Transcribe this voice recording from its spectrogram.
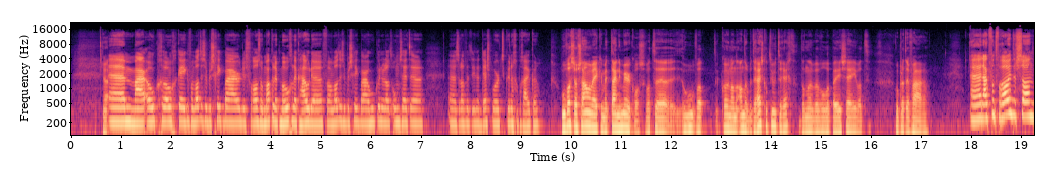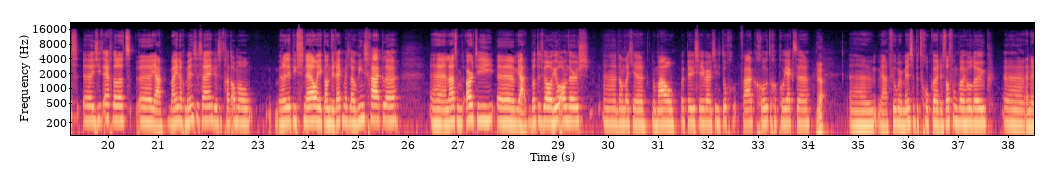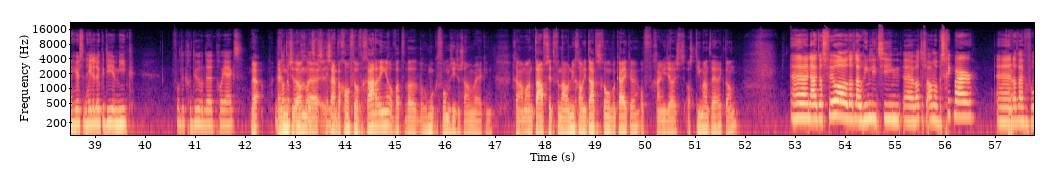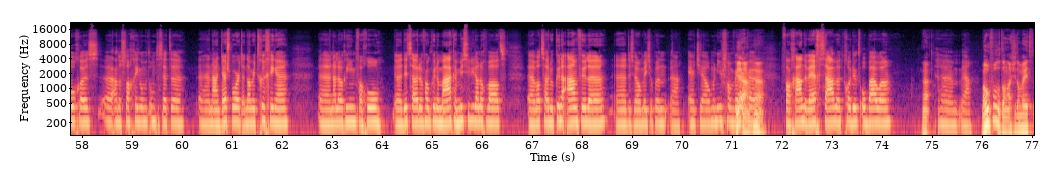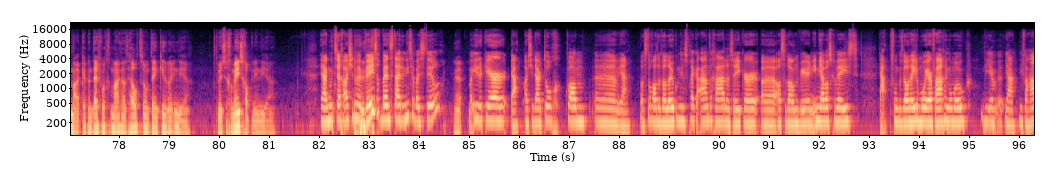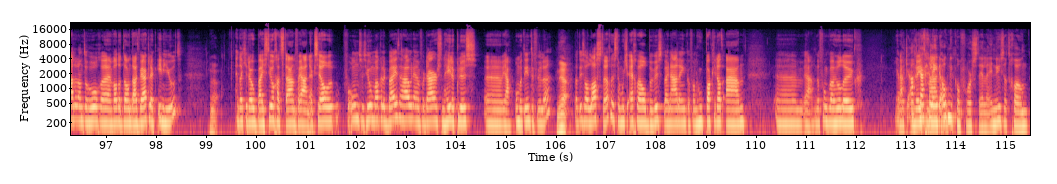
Ja. Ehm, maar ook gewoon gekeken van wat is er beschikbaar. Dus vooral zo makkelijk mogelijk houden van wat is er beschikbaar, hoe kunnen we dat omzetten. eh, zodat we het in het dashboard kunnen gebruiken. Hoe was jouw samenwerking met Tiny Miracles? Wat, eh, hoe, wat, kwam je dan een andere bedrijfscultuur terecht dan eh, bijvoorbeeld PwC? Wat, hoe heb je dat ervaren? Eh, nou, ik vond het vooral interessant. Je ziet echt dat het ja, weinig mensen zijn. Dus het gaat allemaal relatief snel. En je kan direct met Laurien schakelen. En later met Artie. Ehm, ja, dat is wel heel anders dan dat je normaal bij PwC werkt. Je toch vaak grotere projecten. Ja. Ehm, ja, veel meer mensen betrokken. Dus dat vond ik wel heel leuk. Eh, en er heerst een hele leuke dynamiek. Vond ik gedurende het project. Ja. Dus en moet je dan, eh, zijn dan gewoon veel vergaderingen? Of wat, wat, hoe moet ik het voor me zien, zo'n samenwerking? Gaan we allemaal aan tafel zitten van nou, nu gaan we die datastromen bekijken? Of gaan jullie juist als team aan het werk dan? Eh, nou, het was veelal dat Laurien liet zien eh, wat is er allemaal beschikbaar. Ja. En dat wij vervolgens aan de slag gingen om het om te zetten naar een dashboard. En dan weer terug gingen eh, naar Laurien van... Goh, eh, dit zouden we van kunnen maken. Missen jullie dan nog wat? Eh, wat zouden we kunnen aanvullen? Eh, dus wel een beetje op een ja, agile manier van werken. Ja, ja. Van gaandeweg samen het product opbouwen. Ja. Ehm, ja. Maar hoe voelt het dan als je dan weet van nou, ik heb een dashboard gemaakt en dat helpt zo meteen kinderen in India? Of tenminste, gemeenschap in India. Ja, ik moet zeggen, als je ermee bezig bent, sta je er niet zo bij stil. Ja. Maar iedere keer, ja, als je daar toch kwam, eh, ja, was het toch altijd wel leuk om die gesprekken aan te gaan. En zeker als ze dan weer in India was geweest, ja, vond ik het wel een hele mooie ervaring om ook die, eh, ja, die verhalen dan te horen en wat het dan daadwerkelijk inhield. Ja. En dat je er ook bij stil gaat staan van ja, een Excel voor ons is heel makkelijk bij te houden en voor daar is het een hele klus eh, ja, om het in te vullen. Ja, Dat is al lastig, dus daar moet je echt wel bewust bij nadenken van hoe pak je dat aan. Ehm, ja, dat vond ik wel heel leuk. Ja, Ja, wat je acht jaar geleden maken. ook niet kon voorstellen. En nu is dat gewoon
